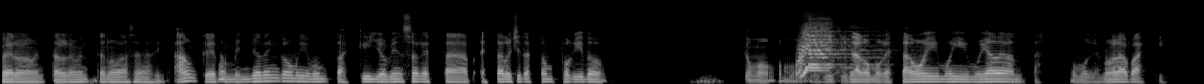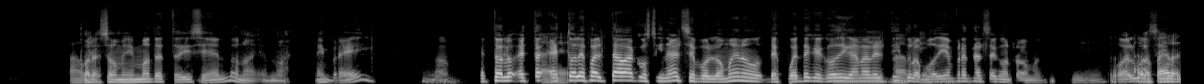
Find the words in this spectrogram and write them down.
Pero lamentablemente no va a ser así. Aunque también yo tengo mi punto aquí. Yo pienso que esta, esta luchita está un poquito como, como, como que está muy, muy, muy adelantada. Como que no era para aquí. Por eso mismo te estoy diciendo, no, hay- no hay- break. no. Esto, esto, Eh. esto le faltaba cocinarse, por lo menos después de que Cody ganara el título, papi. podía enfrentarse con Roman. O algo así. pero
